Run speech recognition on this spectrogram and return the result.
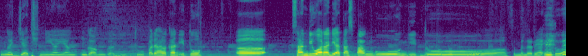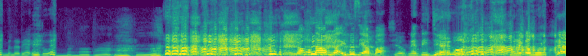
ngejudge Nia yang enggak-enggak gitu. Padahal kan itu eh, sandiwara di atas panggung gitu. betul betul sebenarnya itu sebenarnya itu kamu tahu nggak itu siapa Siapa? netizen mereka murka.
